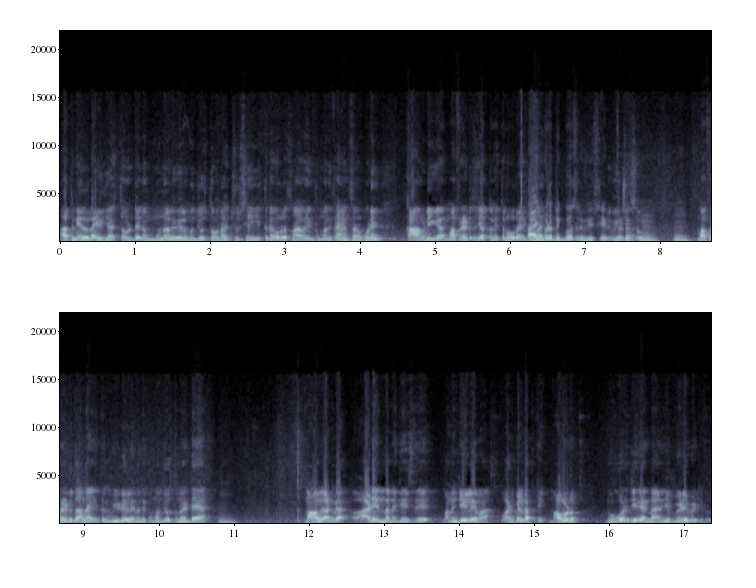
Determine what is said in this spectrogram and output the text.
అతను ఏదో లైవ్ చేస్తూ ఉంటే నేను మూడు నాలుగు వేల మంది చూస్తాం అది చూసి ఇతను ఎవరు స్వామి ఇంతమంది ఫ్యాన్స్ అనుకుని కామెడీగా మా ఫ్రెండ్తో చెప్తాను ఇతను ఎవరు ఆయన కూడా బిగ్ బాస్ రివ్యూస్ రివ్యూ చేసావు మా ఫ్రెండ్తో అన్న ఇతను వీడియోలు ఏందని ఇంతమంది చూస్తున్నా అంటే మామూలుగా అంటగా వాడేందన్న చేసిదే? మనం చేయలేమా? వాడు బిల్డప్కి మావాడు నువ్వు కూడా చేయన్నా అని చెప్పి వీడియో పెట్టాడు.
